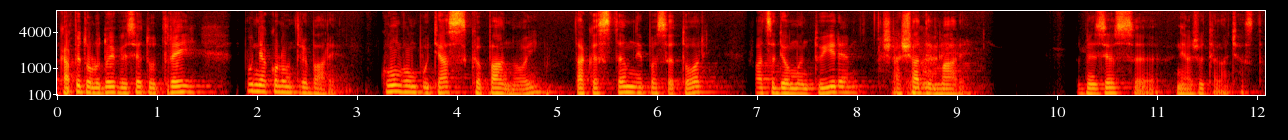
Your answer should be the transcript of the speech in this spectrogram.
capitolul 2, versetul 3, pune acolo o întrebare. Cum vom putea scăpa noi dacă stăm nepăsători față de o mântuire și așa de mare? Dumnezeu să ne ajute la aceasta.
